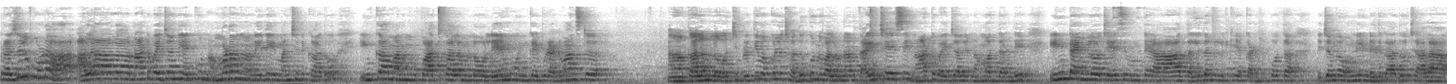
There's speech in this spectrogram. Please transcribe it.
ప్రజలు కూడా అలాగా నాటు వైద్యాన్ని ఎక్కువ నమ్మడం అనేది మంచిది కాదు. ఇంకా మనము పాతకాలంలో లేము. ఇంకా ఇప్పుడు అడ్వాన్స్డ్ కాలంలో వచ్చి ప్రతి ఒక్కళ్ళు చదువుకున్న వాళ్ళు ఉన్నారు. దయచేసి నాటు వైద్యాలను నమ్మొద్దండి. ఇన్ టైంలో చేసి ఉంటే ఆ తల్లిదండ్రులకి ఆ కడుపుకోత నిజంగా ఉండి ఉండేది కాదు. చాలా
